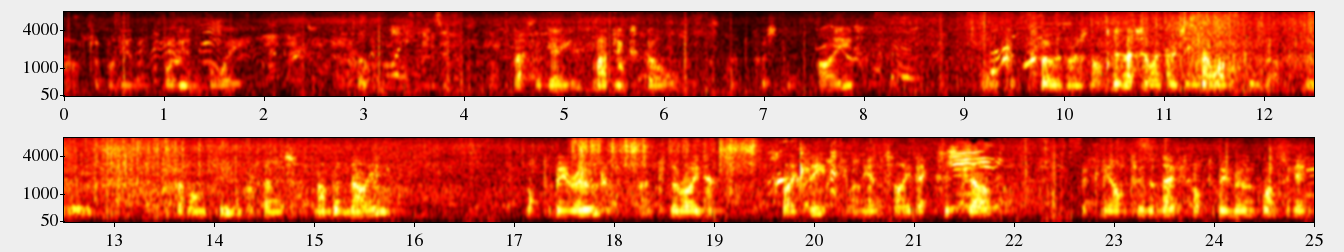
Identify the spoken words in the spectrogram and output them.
After Bullion, Bullion Boy comes back again, Magic's Gold and Crystal Eyes. Clover is not there, so I presume that one pulled up come on to fence number nine. Not to be rude, out to the right slightly, on the inside exit Dove. Quickly onto the next, not to be rude, once again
